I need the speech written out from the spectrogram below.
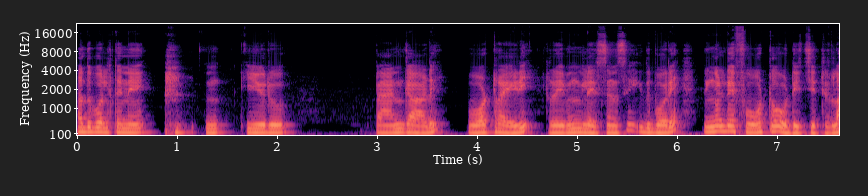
അതുപോലെ തന്നെ ഈ ഒരു PAN card voter I D driving licence ഇതുപോലെ നിങ്ങളുടെ ഫോട്ടോ ഒട്ടിച്ചിട്ടുള്ള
